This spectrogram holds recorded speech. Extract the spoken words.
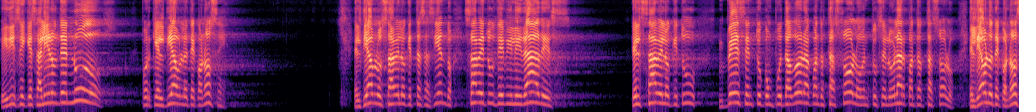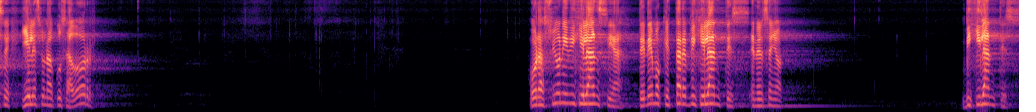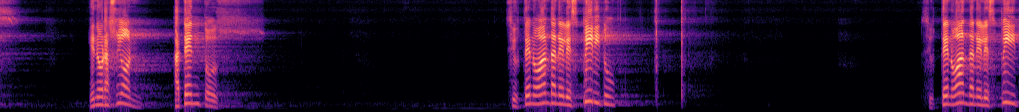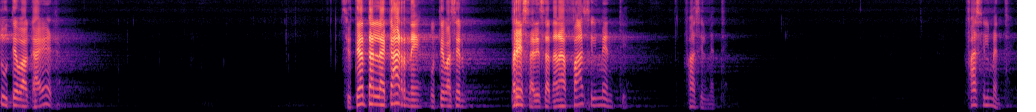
Y dice que salieron desnudos porque el diablo te conoce. El diablo sabe lo que estás haciendo, sabe tus debilidades. Él sabe lo que tú ves en tu computadora cuando estás solo, en tu celular cuando estás solo. El diablo te conoce y él es un acusador. Oración y vigilancia. Tenemos que estar vigilantes en el Señor. Vigilantes. En oración. Atentos Si usted no anda en el Espíritu, si usted no anda en el Espíritu, usted va a caer. Si usted anda en la carne, usted va a ser presa de Satanás fácilmente, fácilmente. Fácilmente.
